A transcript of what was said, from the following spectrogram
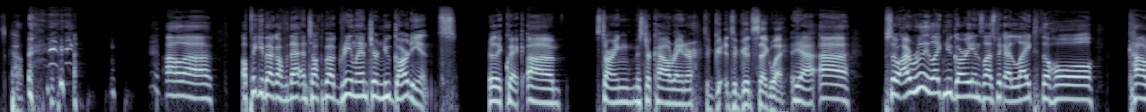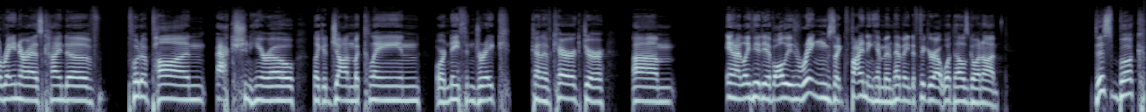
It's coming. I'll uh I'll piggyback off of that and talk about Green Lantern: New Guardians really quick. Um, starring Mr. Kyle Rayner. It's a good, it's a good segue. Yeah. Uh, so I really liked New Guardians last week. I liked the whole Kyle Rayner as kind of put upon action hero, like a John McClane or Nathan Drake kind of character. Um, and I like the idea of all these rings, like finding him and having to figure out what the hell's going on. This book,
